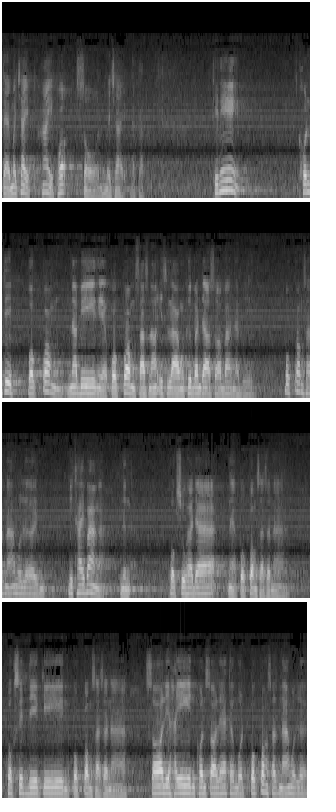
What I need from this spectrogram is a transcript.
แต่ไม่ใช่ให้เพราะสอนไม่ใช่นะครับ ทีนี้คนที่ปกป้องนบีเนี่ยปกป้องศาสนาอิสลามก็คือบรรดาซอบ้านนบี ปกป้องศาสนาหมดเลย มีใครบ้างอะหนึ่ง พวกชูฮาดาเนี่ยปกป้องศาสนา พวกซิดดีกีน ปกป้องศาสนาซอลิฮีน คนซอแลทั้งหมด ปกป้องศาสนาหมดเลย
